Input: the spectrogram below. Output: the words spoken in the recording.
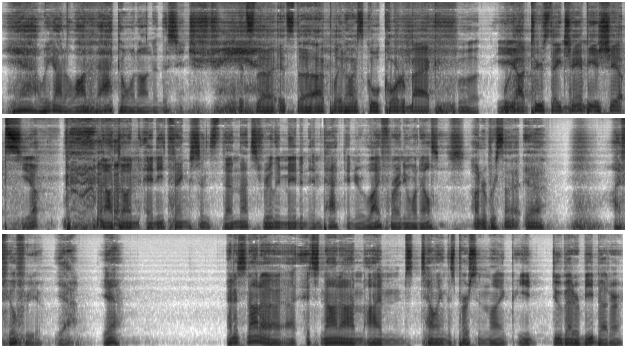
yeah we got a lot of that going on in this industry It's the it's the I played high school quarterback. Fuck. We got two state championships. yep you've not done anything since then that's really made an impact in your life or anyone else's Hundred percent. Yeah. i feel for you Yeah. Yeah. And it's not a uh, it's not I'm I'm telling this person like you do better be better,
